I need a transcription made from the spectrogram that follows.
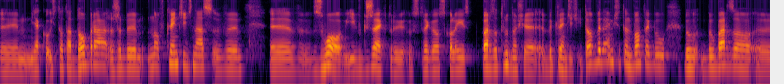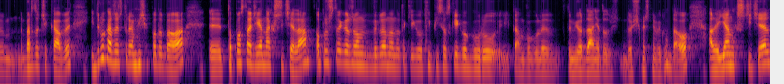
y, jako istota dobra, żeby no, wkręcić nas w, y, w zło i w grzech, który, z którego z kolei bardzo trudno się wykręcić. I to wydaje mi się, ten wątek był, był, był bardzo, bardzo ciekawy. I druga rzecz, która mi się podobała, to postać Jana Chrzciciela. Oprócz tego, że on wygląda na takiego hipisowskiego guru i tam w ogóle w tym Jordanie to dość wyglądało, ale Jan Chrzciciel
